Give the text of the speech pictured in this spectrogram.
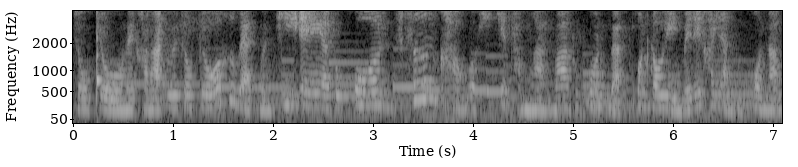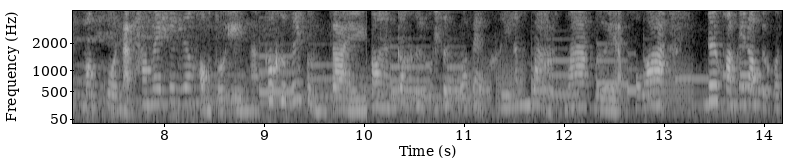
โจโจในคณะด้วยโจโจก็คือแบบเหมือน TA อะทุกคน ซึ่งเขาอะขี้เกียจทำงานมากทุกคนแบบคนเกาหลีไม่ได้ขยันทุกคนนะบางคนอะถ้าไม่ใช่เรื่องของตัวเองอะก็คือไม่สนใจ ตอนนั้นก็คือรู้สึกว่าแบบเฮ้ยลำบากมากเลยอะเพราะว่าด้วยความที่เราเป็นคน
